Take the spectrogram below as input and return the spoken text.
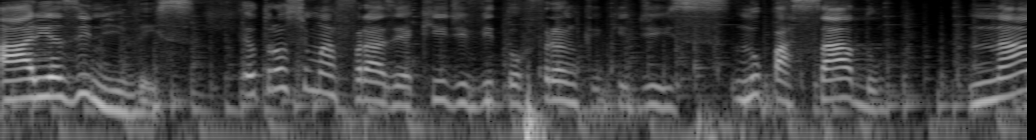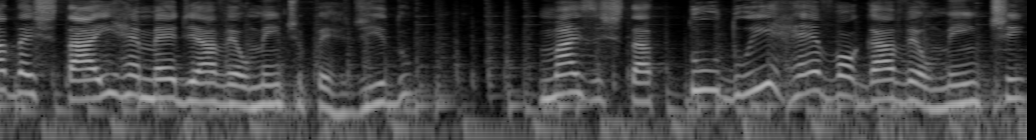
áreas e níveis. Eu trouxe uma frase aqui de Vitor Frank que diz: No passado, nada está irremediavelmente perdido, mas está tudo irrevogavelmente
